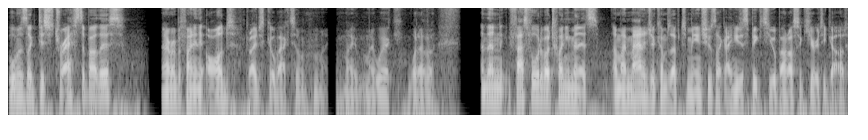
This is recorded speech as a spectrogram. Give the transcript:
The woman's like distressed about this I remember finding it odd, but I just go back to my, my, my work, whatever. And then fast forward about 20 minutes, and my manager comes up to me and she was like, I need to speak to you about our security guard.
